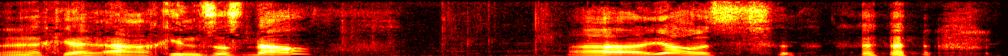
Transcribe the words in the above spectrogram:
Eh, kaya kakakinsos daw. Ayos.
